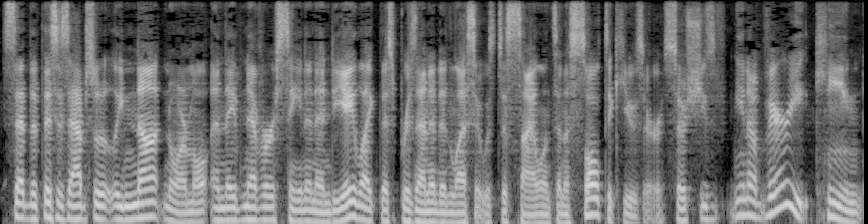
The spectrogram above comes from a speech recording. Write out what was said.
Said that this is absolutely not normal, and they've never seen an NDA like this presented unless it was to silence an assault accuser. So she's, you know, very keen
